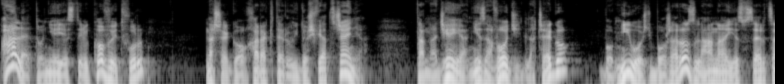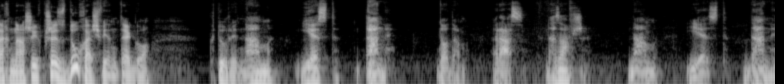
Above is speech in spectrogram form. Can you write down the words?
Ale to nie jest tylko wytwór naszego charakteru i doświadczenia. Ta nadzieja nie zawodzi. Dlaczego? Bo miłość Boża rozlana jest w sercach naszych przez Ducha Świętego, który nam jest dany. Dodam raz na zawsze. Nam jest dany.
